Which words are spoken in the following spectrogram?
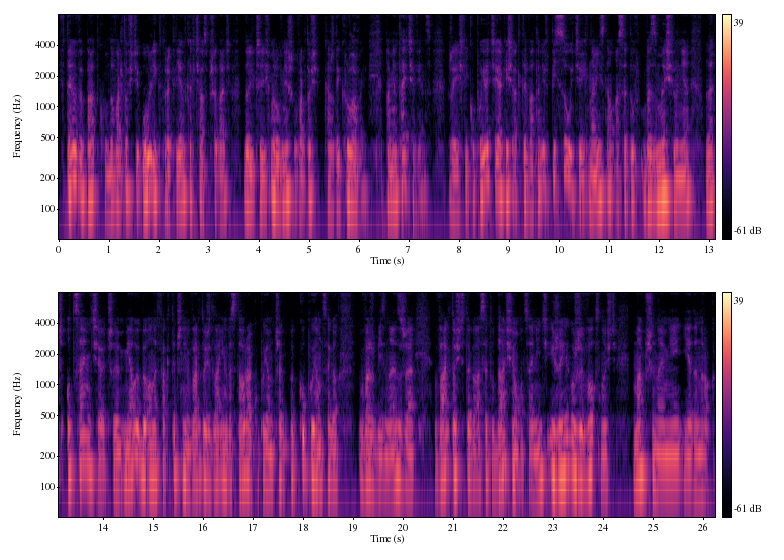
w tym wypadku do wartości uli, które klientka chciała sprzedać, doliczyliśmy również wartość każdej królowej. Pamiętajcie więc, że jeśli kupujecie jakieś aktywa, to nie wpisujcie ich na listę asetów bezmyślnie, lecz ocencie, czy miałyby one faktycznie wartość dla inwestora kupujące- kupującego wasz biznes, że wartość tego asetu da się ocenić i że jego żywotność ma przynajmniej jeden rok.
